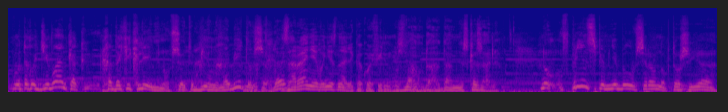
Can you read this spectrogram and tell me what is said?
вот такой диван, как ходаки к Ленину, все это белым обито, все, да? Заранее вы не знали, какой фильм. Знал, да, да, мне сказали. Ну, в принципе, мне было все равно, потому что я,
